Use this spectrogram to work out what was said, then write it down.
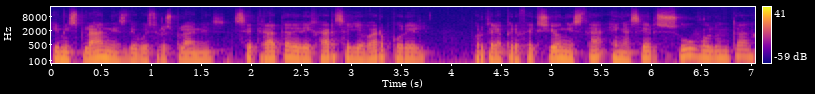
y mis planes de vuestros planes. Se trata de dejarse llevar por Él, porque la perfección está en hacer su voluntad,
